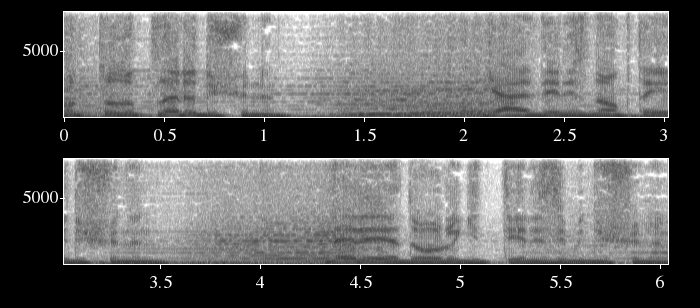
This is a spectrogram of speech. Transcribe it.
mutlulukları düşünün. Geldiğiniz noktayı düşünün. Nereye doğru gittiğinizi bir düşünün.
